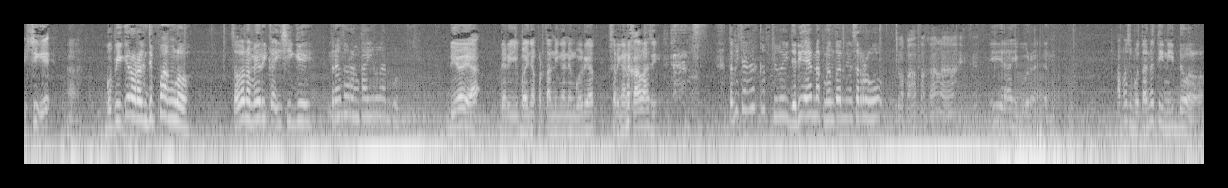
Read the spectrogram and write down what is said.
isi ge Nah, gue pikir orang Jepang loh. Soalnya namanya Rika Ishige. Ternyata orang Thailand. Uh. Dia ya dari banyak pertandingan yang gue lihat seringannya kalah sih. Tapi cakep cuy. Jadi enak nontonnya seru. nggak apa-apa kalah ya kan? Iya hiburan. Apa sebutannya tinidol?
